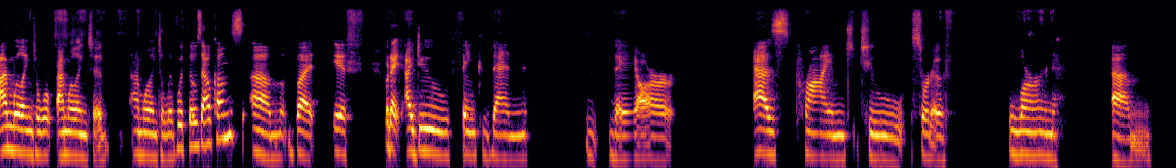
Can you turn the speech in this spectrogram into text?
i'm willing to work i'm willing to i'm willing to live with those outcomes. Um, but if but I, I do think then they are as primed to sort of learn um,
